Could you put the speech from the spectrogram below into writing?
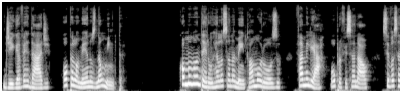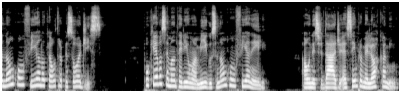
Diga a verdade, ou pelo menos não minta. Como manter um relacionamento amoroso, familiar ou profissional se você não confia no que a outra pessoa diz? Por que você manteria um amigo se não confia nele? A honestidade é sempre o melhor caminho.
